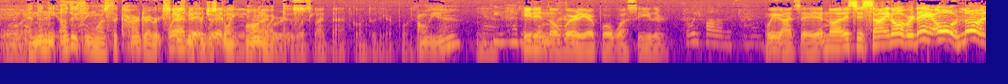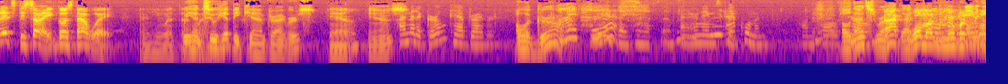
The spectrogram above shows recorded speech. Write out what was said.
boy. And then the other thing was the car driver. Excuse Where me the- for just where the going on like this. was like that, going to the airport. Oh yeah. Have you He didn't know where the airport was either. So we follow the sign. We I'd say, no, this is sign over there. Oh, no, that's the sign. It goes that way. And he went that We had way. two hippie cab drivers. Yeah. Yes. I met a girl cab driver, Oh, a girl. I've heard Yes. they have them. and her name is Hackwoman on Oh, show. that's right. Back That- woman, Oh, her woman, woman.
